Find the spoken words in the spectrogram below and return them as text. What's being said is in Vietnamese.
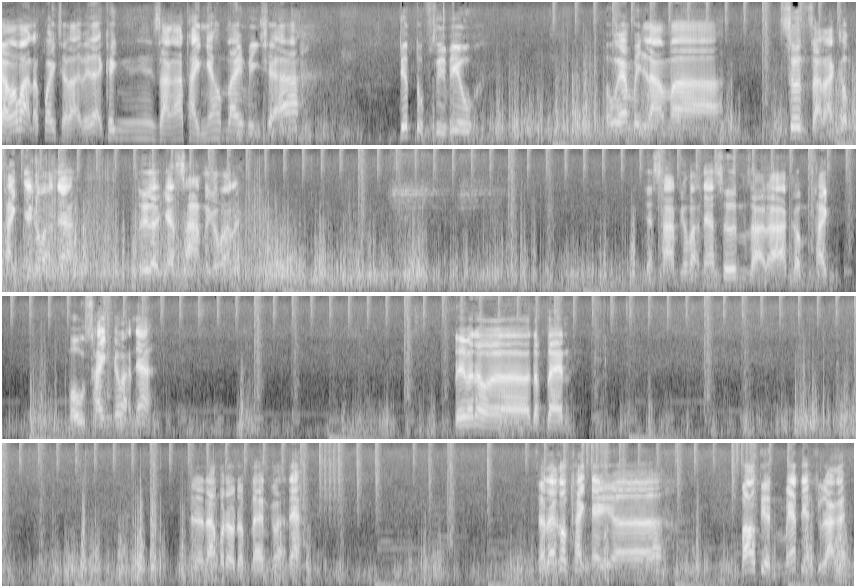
chào các bạn đã quay trở lại với lại kênh Giàng A Thành nhé. Hôm nay mình sẽ tiếp tục review. Ông em mình làm uh, sơn giả đá cẩm thạch nha các bạn nhé. Đây là nhà sàn này các bạn này. Nhà sàn các bạn nhé Sơn giả đá cẩm thạch Màu xanh các bạn nhé. Đây bắt đầu đập đèn. Đây là đang bắt đầu đập đèn các bạn nhé. Giá đá cẩm thạch này uh, bao tiền mét nhỉ chú Đảng ơi?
